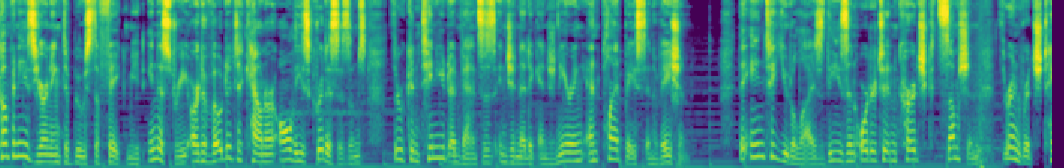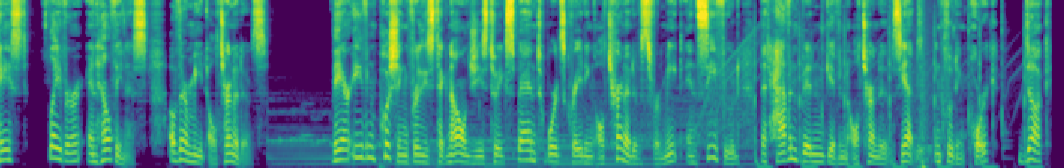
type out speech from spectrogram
Companies yearning to boost the fake meat industry are devoted to counter all these criticisms through continued advances in genetic engineering and plant based innovation. They aim to utilize these in order to encourage consumption through enriched taste, flavor, and healthiness of their meat alternatives. They are even pushing for these technologies to expand towards creating alternatives for meat and seafood that haven't been given alternatives yet, including pork, duck,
